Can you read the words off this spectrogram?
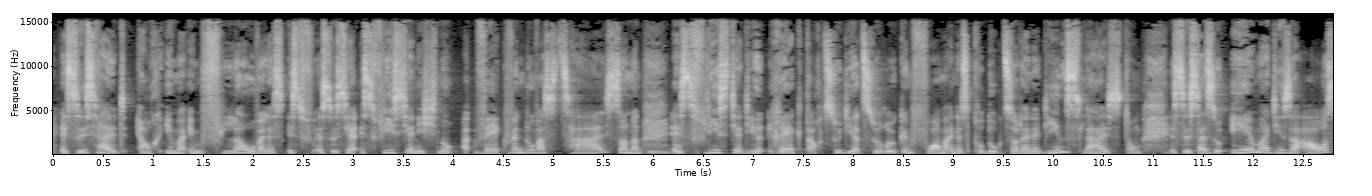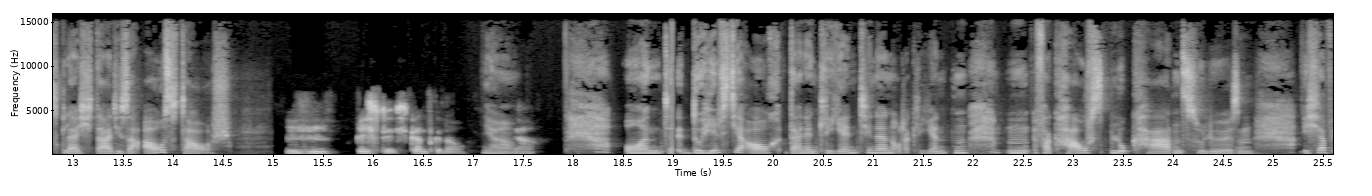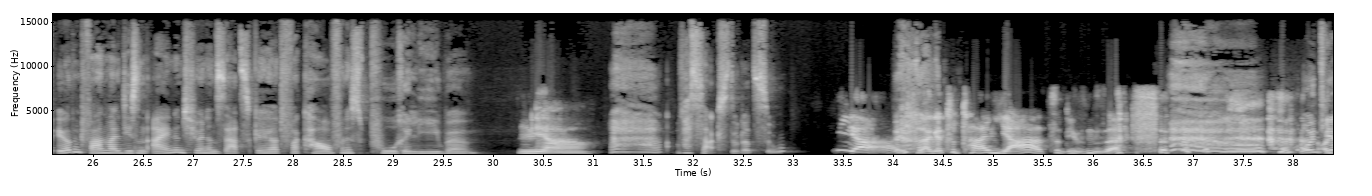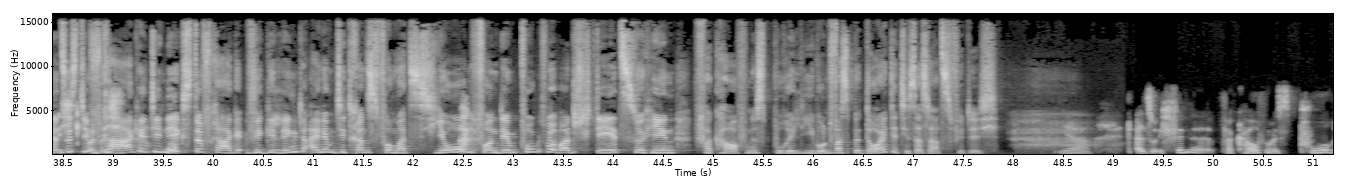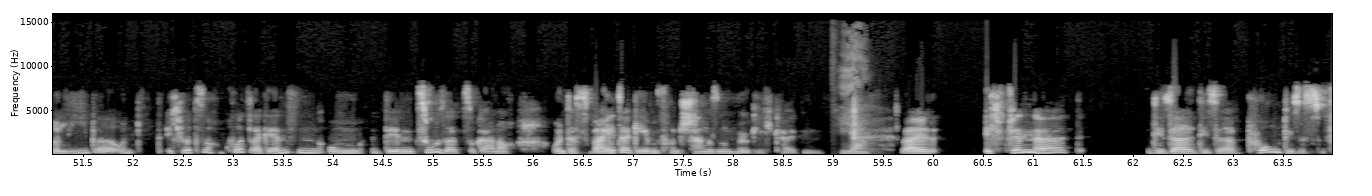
Es ist halt auch immer im Flow, weil es ist, es ist ja, es fließt ja nicht nur weg, wenn du was zahlst, sondern mhm. es fließt ja direkt auch zu dir zurück in Form eines Produkts oder einer Dienstleistung. Es ist also immer dieser Ausgleich da, dieser Austausch. Mhm. Richtig, ganz genau. Ja. ja. Und du hilfst ja auch deinen Klientinnen oder Klienten, Verkaufsblockaden zu lösen. Ich habe irgendwann mal diesen einen schönen Satz gehört, Verkaufen ist pure Liebe. Ja. Was sagst du dazu? Ja, ich sage total Ja zu diesem Satz. Und jetzt und ich, ist die Frage, ich, die nächste Frage, wie gelingt einem die Transformation von dem Punkt, wo man steht, zu hin, verkaufen ist pure Liebe? Und was bedeutet dieser Satz für dich? Ja, also ich finde, verkaufen ist pure Liebe und ich würde es noch kurz ergänzen um den Zusatz sogar noch und das Weitergeben von Chancen und Möglichkeiten. Ja. Weil ich finde, dieser, dieser Punkt, dieses,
